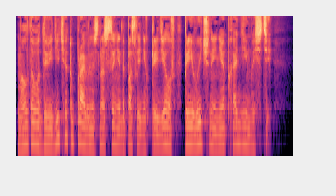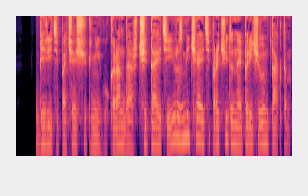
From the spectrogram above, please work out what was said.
Мало того, доведите эту правильность на сцене до последних пределов привычной необходимости – Берите почаще книгу, карандаш, читайте и размечайте прочитанное по речевым тактам.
